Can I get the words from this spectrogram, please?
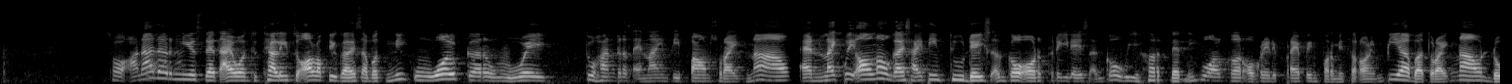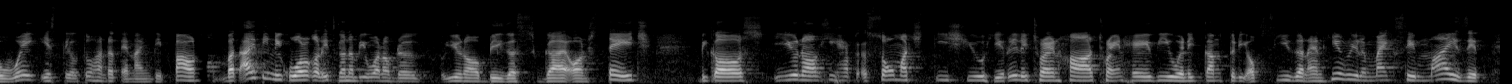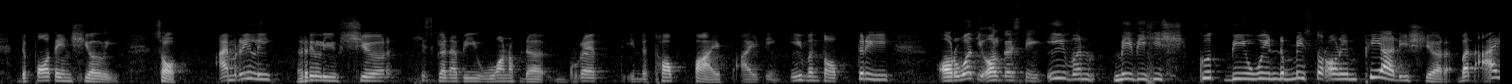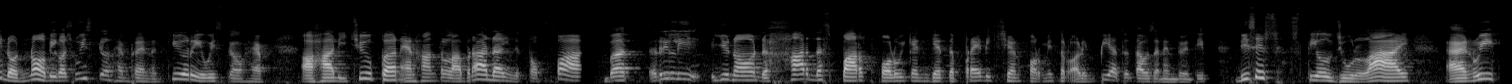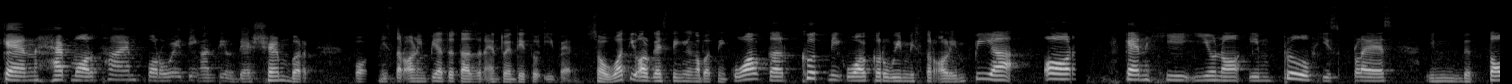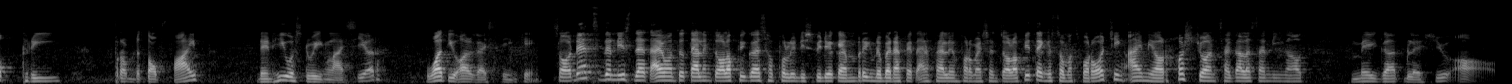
So another news that I want to telling to all of you guys about Nick Walker weight 290 pounds right now. And like we all know, guys, I think two days ago or three days ago, we heard that Nick Walker already prepping for Mr. Olympia. But right now, the weight is still 290 pounds. But I think Nick Walker is gonna be one of the, you know, biggest guy on stage because you know he has so much tissue he really train hard train heavy when it comes to the off season and he really maximize it the potentially so i'm really really sure he's gonna be one of the great in the top five, I think, even top three. Or what you all guys think? Even maybe he could be win the Mr. Olympia this year, but I don't know because we still have Brandon Curry, we still have uh, Hadi Choopan and Hunter Labrada in the top five. But really, you know, the hardest part for we can get the prediction for Mr. Olympia 2020. This is still July, and we can have more time for waiting until December for Mr. Olympia 2022 event. So what you all guys thinking about Nick Walker? Could Nick Walker win Mr. Olympia or can he, you know, improve his place in the top 3 from the top 5 than he was doing last year? What you all guys thinking? So that's the news that I want to tell to all of you guys. Hopefully this video can bring the benefit and value information to all of you. Thank you so much for watching. I'm your host Joan Sagala signing out. May God bless you all.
